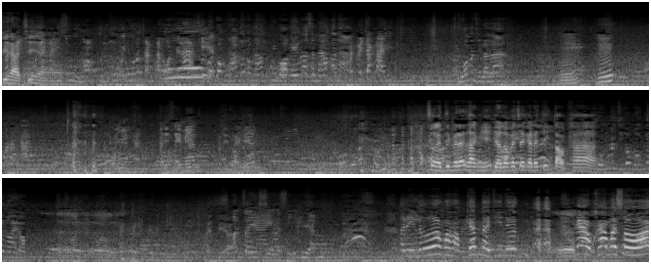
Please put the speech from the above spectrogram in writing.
จีนาจีนาต้องพักก็ต้องน้ำคุยบอกเองลักษณะมันอะมันเป็นจากไหนหัวมันสิละล้านหืมหืมปฏิเสธไม่ปฏิเสธไม่ส่วนไอติมไปได้ทางนี้ เดี๋ยวเราไปเจอกันในทิกตอกค่ะ ผมมันสิโดนบอกแค่น้อยหรอกมัน ใส่เสียสีเหลืองอันนี้ลูกมาหอมแก้มหน่อยทีนึงเออ แม่เอาข้าวมาสอง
